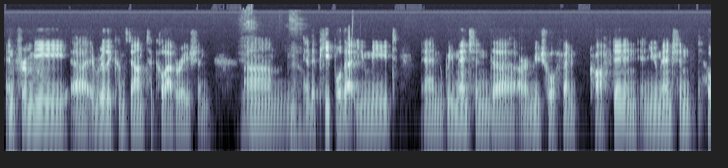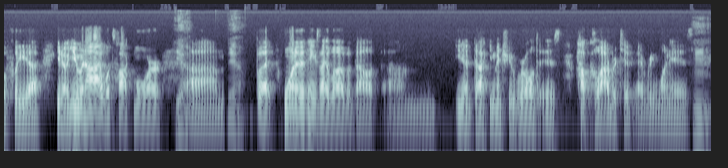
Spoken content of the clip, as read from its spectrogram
And for me, uh, it really comes down to collaboration um, yeah. and the people that you meet. And we mentioned uh, our mutual friend Crofton, and, and you mentioned hopefully, uh, you know, you and I will talk more. Yeah. Um, Yeah. but one of the things I love about um, you know documentary world is how collaborative everyone is. Mm.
